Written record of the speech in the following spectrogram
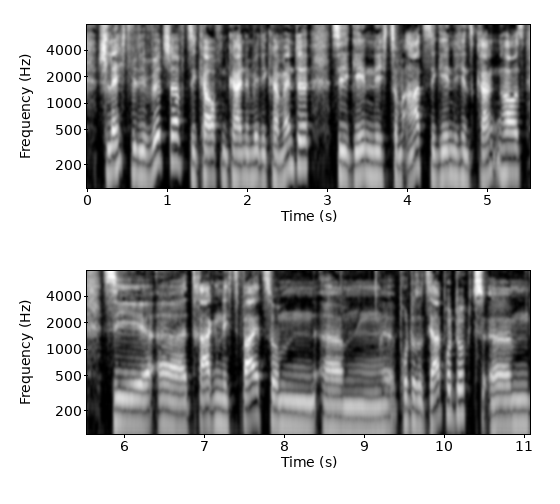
schlecht für die Wirtschaft. Sie kaufen keine Medikamente, sie gehen nicht zum Arzt, sie gehen nicht ins Krankenhaus, sie äh, tragen nichts bei zum ähm, Bruttosozialprodukt. Ähm,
